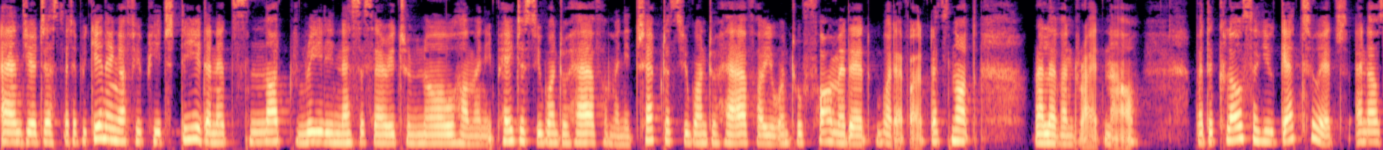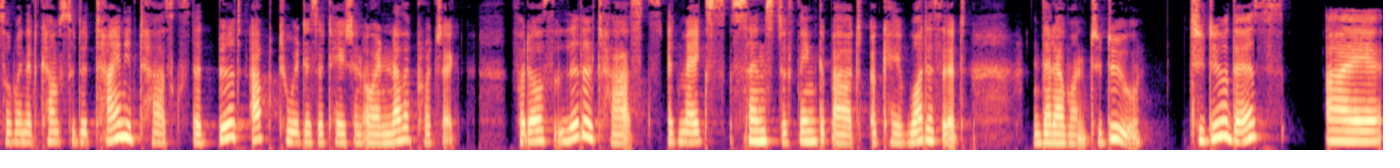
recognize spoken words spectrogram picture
and you're just at the beginning of your PhD, then it's not really necessary to know how many pages you want to have, how many chapters you want to have, how you want to format it, whatever. That's not relevant right now. But the closer you get to it, and also when it comes to the tiny tasks that build up to a dissertation or another project, for those little tasks, it makes sense to think about, okay, what is it that I want to do? To do this, I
